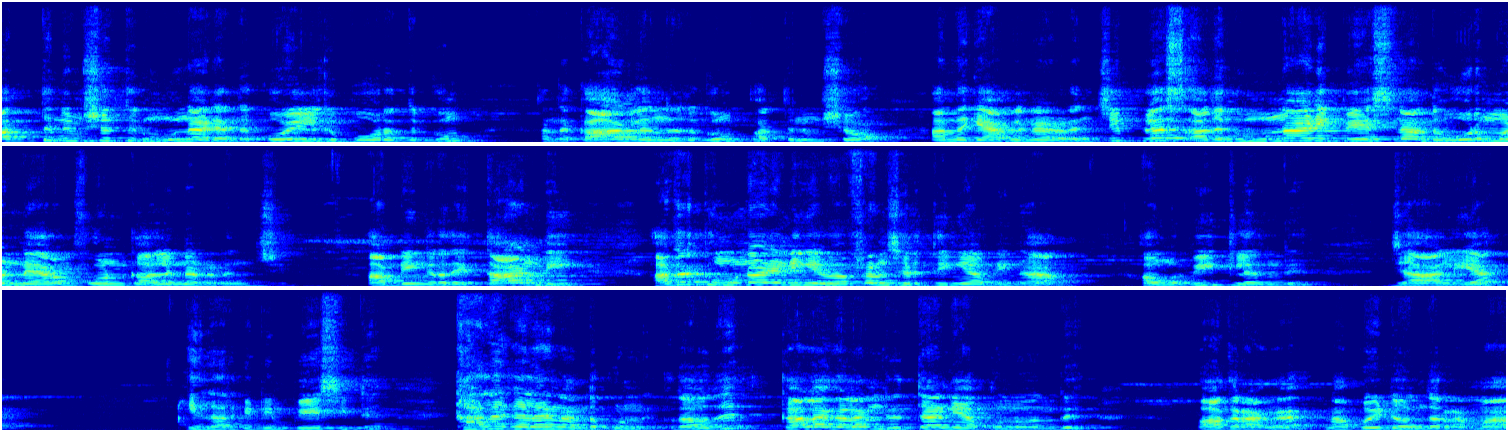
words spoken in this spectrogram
பத்து நிமிஷத்துக்கு முன்னாடி அந்த கோயிலுக்கு போகிறதுக்கும் அந்த காரில் இருந்ததுக்கும் பத்து நிமிஷம் அந்த கேப்பில் என்ன நடந்துச்சு? ப்ளஸ் அதுக்கு முன்னாடி பேசினா அந்த ஒரு மணி நேரம் ஃபோன் கால் என்ன நடந்துச்சு? அப்படிங்கிறதை தாண்டி அதற்கு முன்னாடி நீங்கள் ரெஃபரன்ஸ் எடுத்தீங்க அப்படின்னா அவங்க வீட்டிலேருந்து ஜாலியாக எல்லாருக்கிட்டையும் பேசிட்டு கலகலன்னு அந்த பொண்ணு அதாவது கலகலன் ரித்தானியா பொண்ணு வந்து பார்க்குறாங்க நான் போயிட்டு வந்துடுறேம்மா.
